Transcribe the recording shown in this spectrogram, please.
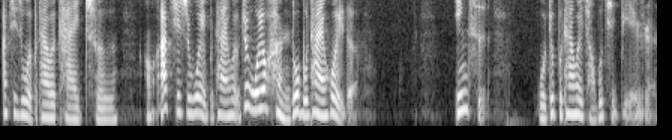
啊，其实我也不太会开车，哦啊，其实我也不太会，就我有很多不太会的，因此我就不太会瞧不起别人。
